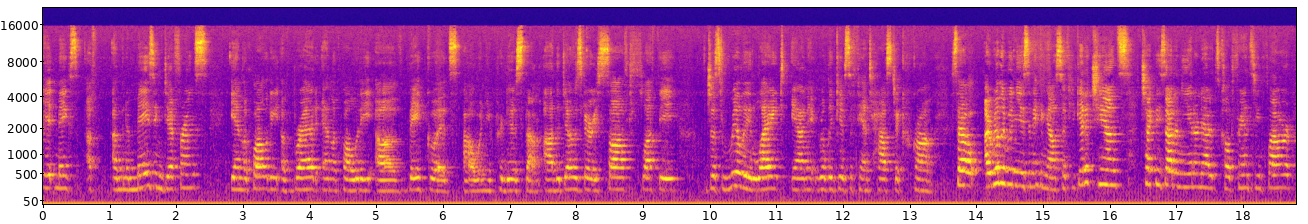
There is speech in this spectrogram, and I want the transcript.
It makes a, an amazing difference in the quality of bread and the quality of baked goods uh, when you produce them. Uh, the dough is very soft, fluffy, just really light, and it really gives a fantastic crumb. So I really wouldn't use anything else. So if you get a chance, check these out on the internet. It's called Francine Flour.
